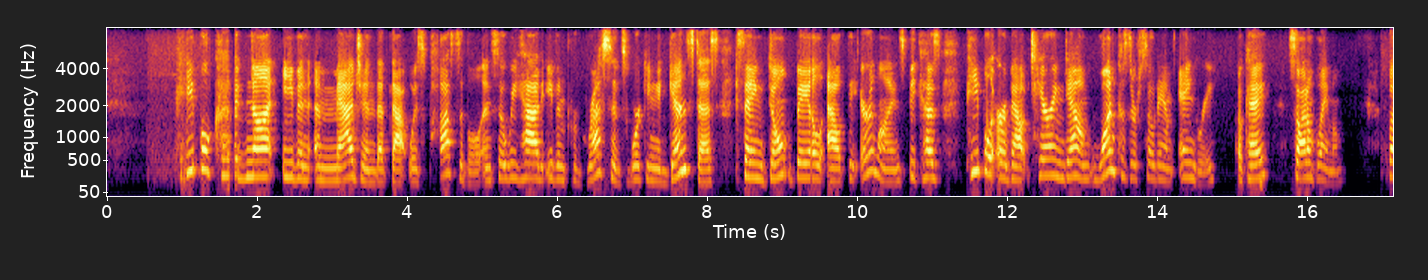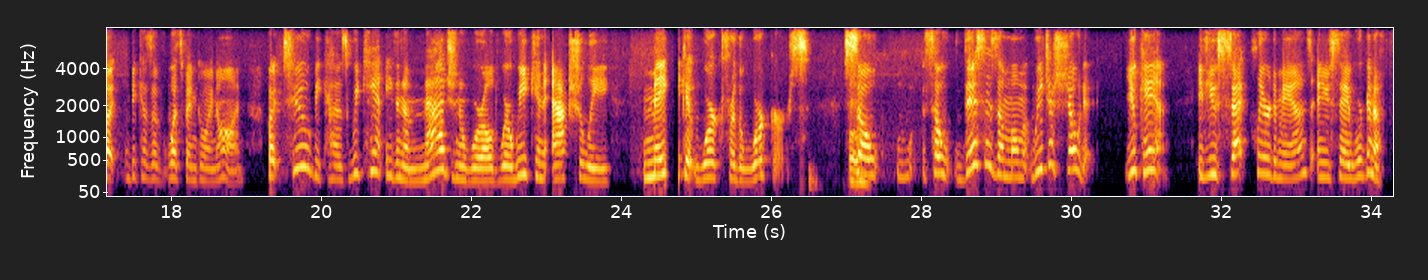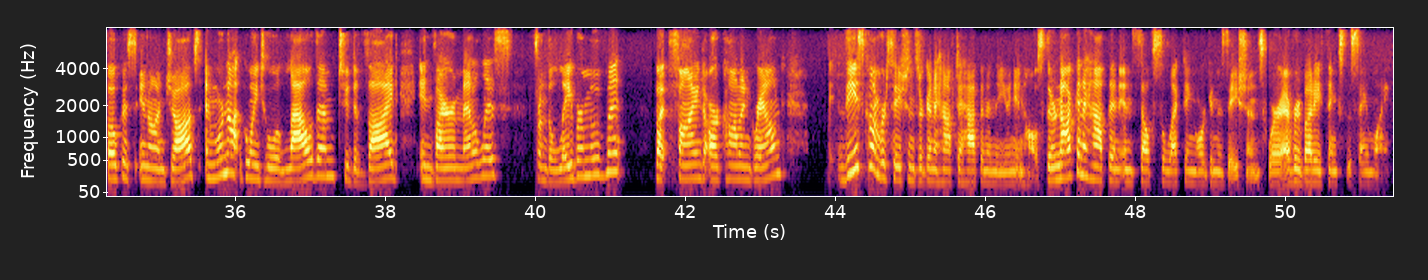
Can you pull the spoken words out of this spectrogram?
People could not even imagine that that was possible. And so we had even progressives working against us saying, don't bail out the airlines because people are about tearing down, one, because they're so damn angry, okay? So I don't blame them, but because of what's been going on. But two, because we can't even imagine a world where we can actually make it work for the workers. Oh. So so this is a moment we just showed it. You can. If you set clear demands and you say we're going to focus in on jobs and we're not going to allow them to divide environmentalists from the labor movement, but find our common ground, these conversations are going to have to happen in the union halls. They're not going to happen in self selecting organizations where everybody thinks the same way.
